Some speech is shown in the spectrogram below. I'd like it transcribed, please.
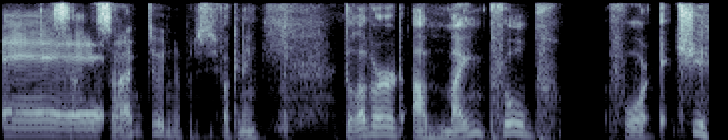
Uh, Saun Dann, what's his fucking name? Delivered a mind probe for Itchy,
